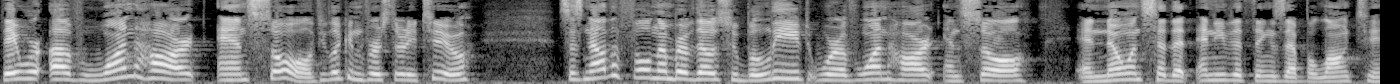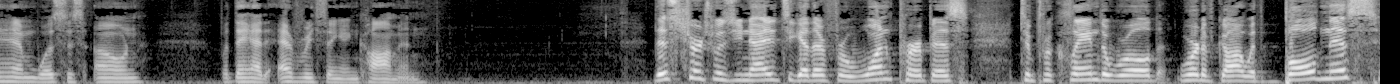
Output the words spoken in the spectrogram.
they were of one heart and soul. If you look in verse 32, it says, Now the full number of those who believed were of one heart and soul, and no one said that any of the things that belonged to him was his own, but they had everything in common. This church was united together for one purpose to proclaim the world, word of God with boldness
